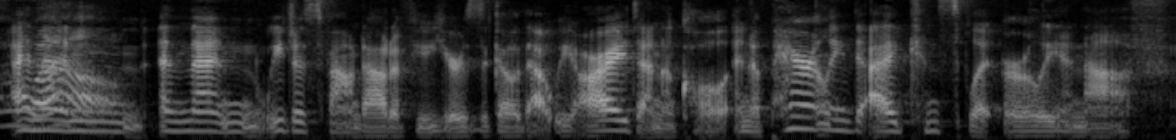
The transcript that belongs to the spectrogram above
Oh, and wow. then and then we just found out a few years ago that we are identical. And apparently, the egg can split early enough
